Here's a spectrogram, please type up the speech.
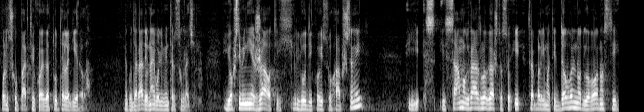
političku partiju koja ga tu delegirala, nego da radi u najboljem interesu građana. I uopšte mi nije žao tih ljudi koji su hapšteni, i iz samog razloga što su i trebali imati dovoljno odgovornosti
